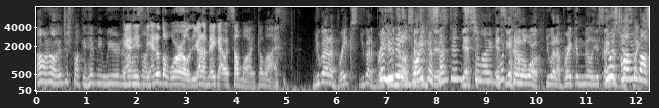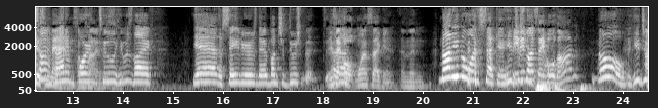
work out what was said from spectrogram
I don't know. It just fucking hit me weird. And, I And it's like, the end of the world. You gotta make out with someone. Come on. You gotta break. You gotta break. But in you the need middle to of break a sentence Yes, to, like, it's the the end of the world. You gotta break in the middle of your sentence. He was talking like about kiss something that important sometimes. too. He was like, "Yeah, the saviors, they're a bunch of douchebags." He's like, oh, one second, and then not even one second. He, he just didn't like, say, "Hold on." no. He just All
